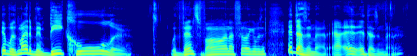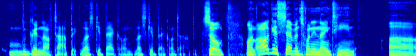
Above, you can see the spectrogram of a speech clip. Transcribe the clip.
It was might have been Be Cool or with Vince Vaughn. I feel like it was. It doesn't matter. It, it doesn't matter. We're getting off topic. Let's get back on. Let's get back on topic. So on August 7, 2019, uh,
